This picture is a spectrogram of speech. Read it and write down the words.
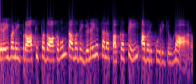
இறைவனை பிரார்த்திப்பதாகவும் தமது இணையதள பக்கத்தில் அவர் கூறியுள்ளார்.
